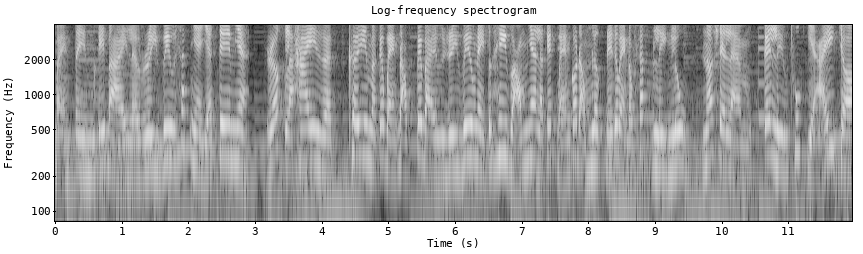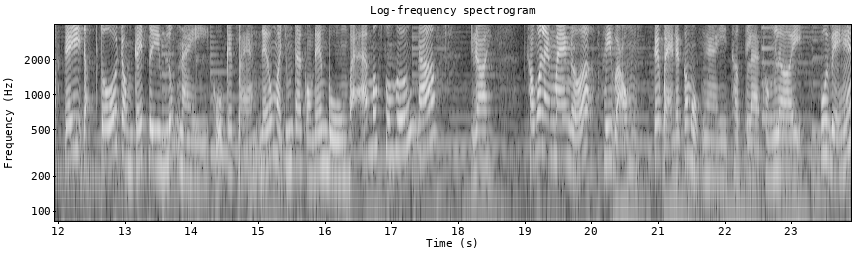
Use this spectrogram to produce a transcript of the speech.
bạn tìm cái bài là review sách nhà giả kim nha rất là hay và khi mà các bạn đọc cái bài review này, tôi hy vọng nha là các bạn có động lực để các bạn đọc sách liền luôn. Nó sẽ làm cái liều thuốc giải cho cái độc tố trong trái tim lúc này của các bạn. Nếu mà chúng ta còn đang buồn, bã, mất phương hướng, đó. Rồi, không có lan man nữa. Hy vọng các bạn đã có một ngày thật là thuận lợi, vui vẻ.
